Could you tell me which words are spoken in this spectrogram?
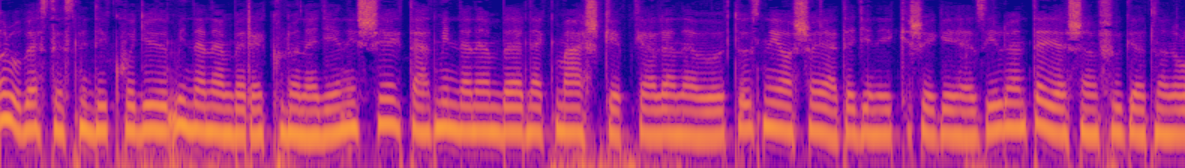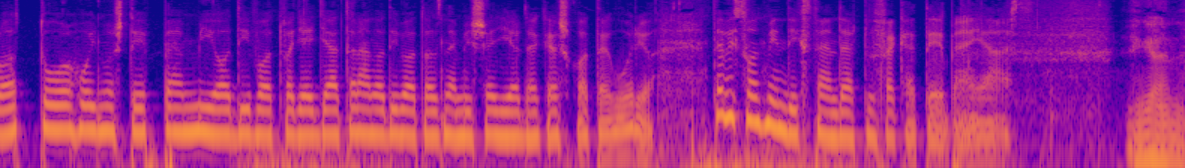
Arról beszélsz mindig, hogy minden ember külön egyéniség, tehát minden embernek másképp kellene öltözni a saját egyéniségéhez illően, teljesen függetlenül attól, hogy most éppen mi a divat, vagy egyáltalán a divat az nem is egy érdekes kategória. Te viszont mindig standardű feketében jársz. Igen,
